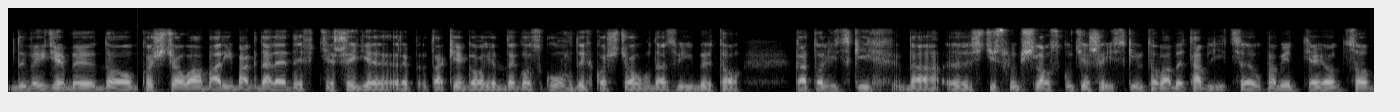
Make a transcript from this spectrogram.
Gdy wejdziemy do kościoła Marii Magdaleny w Cieszynie, takiego jednego z głównych kościołów, nazwijmy to katolickich na y, ścisłym Śląsku Cieszyńskim, to mamy tablicę upamiętniającą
